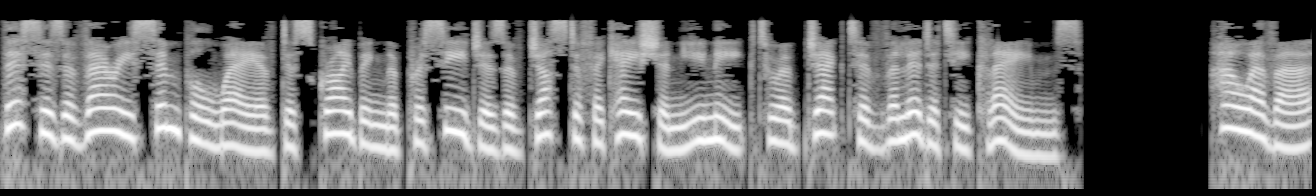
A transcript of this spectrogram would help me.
This is a very simple way of describing the procedures of justification unique to objective validity claims. However,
